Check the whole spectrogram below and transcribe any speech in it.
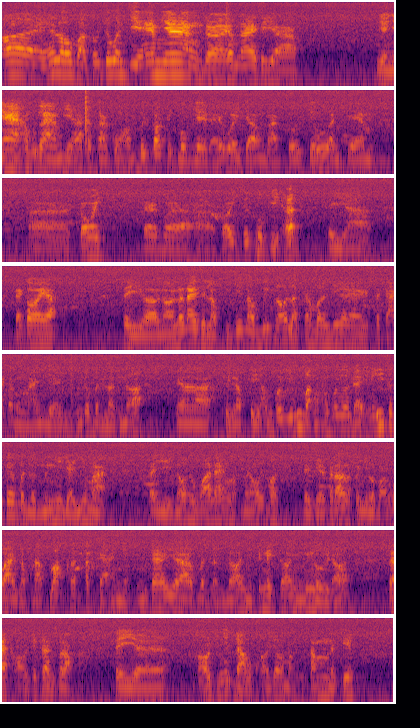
Ôi, hello bà cô chú anh chị em nha. Rồi hôm nay thì à, về nhà không biết làm gì hết Tất cả cũng không biết có tiết mục gì để quay cho ông bà cô chú anh chị em à, coi. À, Và à, có tiết mục gì hết. Thì à, để coi à, thì à, ngồi lên đây thì Lộc thì chỉ đâu biết nói là cảm ơn với à, tất cả các đồng mạng về những cái bình luận đó. À, thì Lộc thì không có dướng bận không có để ý tới cái bình luận như vậy nhưng mà tại vì nói hơi quá đáng Lộc mới nói thôi thì cái đó là coi như là bỏ qua Lộc đã block hết tất cả những cái uh, bình luận đó những cái nick đó những cái người đó ra khỏi cái kênh của Lộc. Thì uh, khỏi cho nhức đầu khỏi cho bận tâm này kia.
